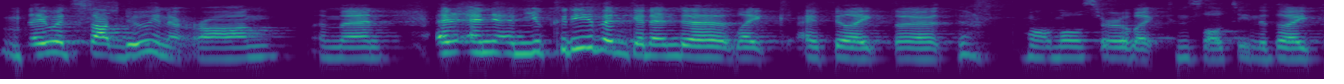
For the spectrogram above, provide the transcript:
they would stop doing it wrong. And then and, and and you could even get into like i feel like the, the normal sort of like consulting to like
